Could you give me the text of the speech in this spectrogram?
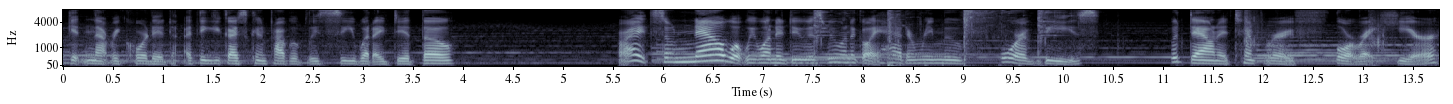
Not getting that recorded. I think you guys can probably see what I did though. All right, so now what we want to do is we want to go ahead and remove four of these. Put down a temporary floor right here.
